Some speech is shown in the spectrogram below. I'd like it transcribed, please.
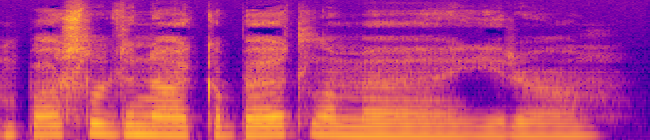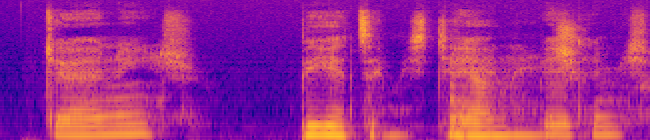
un pasludināja, ka Bētlamē ir ķēniņš. Piedzimis Jā, ķēniņš. piedzimis.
